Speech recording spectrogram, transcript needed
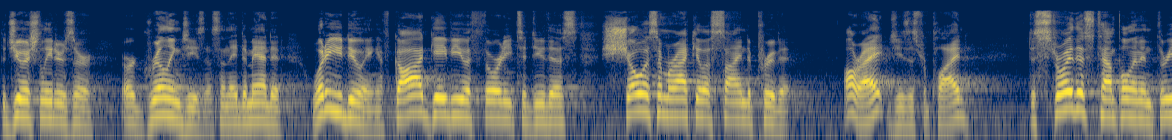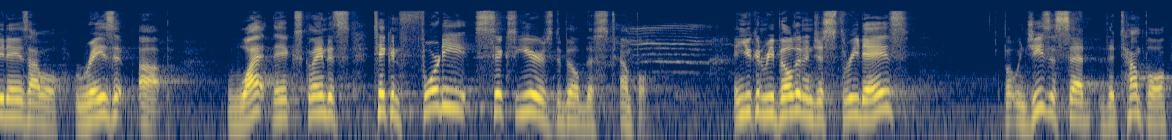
The Jewish leaders are, are grilling Jesus, and they demanded, What are you doing? If God gave you authority to do this, show us a miraculous sign to prove it. All right, Jesus replied. Destroy this temple, and in three days I will raise it up. What? They exclaimed. It's taken 46 years to build this temple. And you can rebuild it in just three days? But when Jesus said the temple,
